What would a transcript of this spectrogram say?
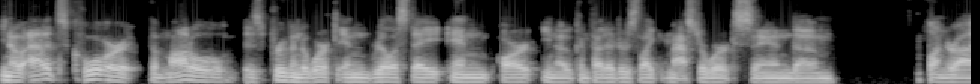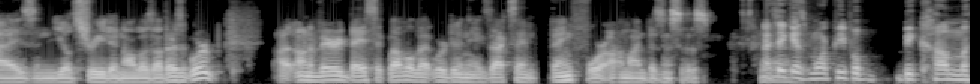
you know, at its core, the model is proven to work in real estate and art. You know, competitors like Masterworks and um, Fundrise and Yieldstreet and all those others. We're uh, on a very basic level that we're doing the exact same thing for online businesses. Yeah. I think as more people become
